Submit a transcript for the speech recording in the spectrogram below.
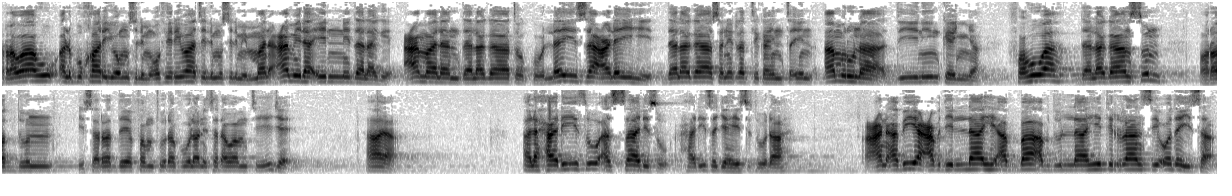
رواه البخاري ومسلم وفي رواية لمسلم من عمل إني دلق عملا دلقاتك ليس عليه دلقا سنرتك هنتئن أمرنا دين كينيا فهو دلقان سن رد إسر الديفمت فولان إسر أوامتي جي هايا الحديث السادس حديث جهيستودا عن أبي عبد الله أبا عبد الله ترانسي أديسا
